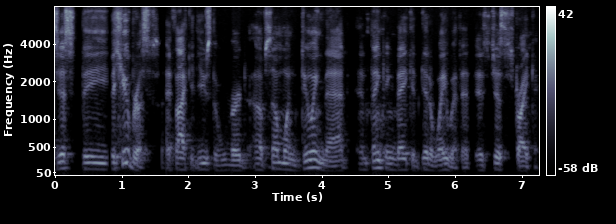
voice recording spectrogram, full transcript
Just the, the hubris, if I could use the word, of someone doing that and thinking they could get away with it is just striking.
